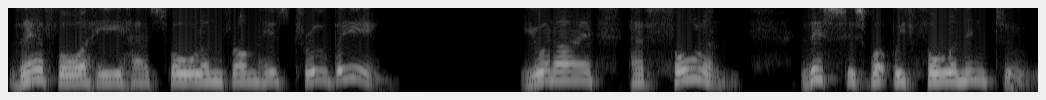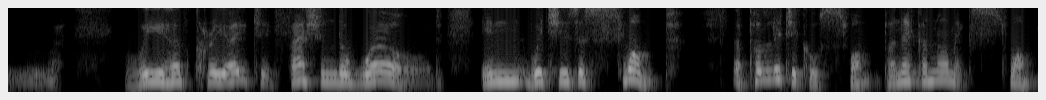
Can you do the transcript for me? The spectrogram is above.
Therefore, he has fallen from his true being. You and I have fallen this is what we've fallen into. We have created, fashioned a world in which is a swamp, a political swamp, an economic swamp,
